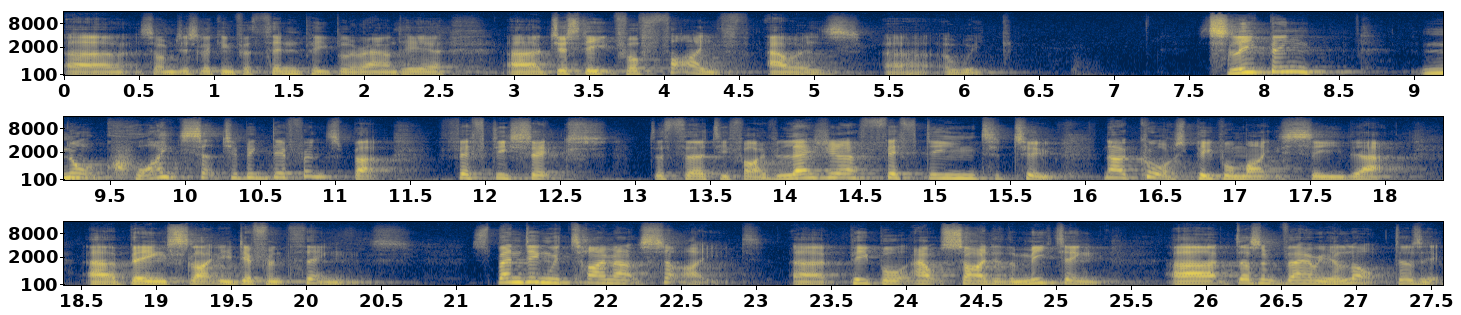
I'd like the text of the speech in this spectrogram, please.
uh, so I'm just looking for thin people around here, uh, just eat for five hours uh, a week. Sleeping, not quite such a big difference, but 56 to 35. Leisure, 15 to 2. Now, of course, people might see that uh, being slightly different things. Spending with time outside, uh, people outside of the meeting, uh, doesn't vary a lot, does it?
